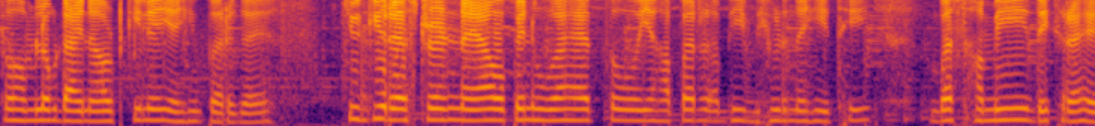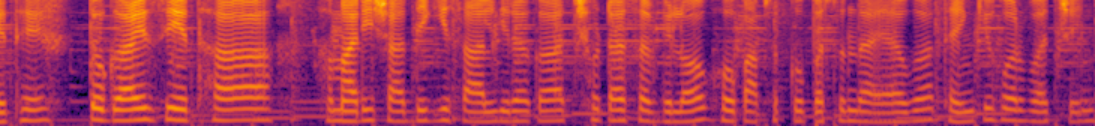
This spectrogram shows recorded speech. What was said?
तो हम लोग डाइन आउट के लिए यहीं पर गए। क्योंकि रेस्टोरेंट नया ओपन हुआ है तो यहाँ पर अभी भीड़ नहीं थी। बस हम ही दिख रहे थे। तो गाइज़ ये था हमारी शादी की सालगिरह का छोटा सा व्लॉग होप आप सबको पसंद आया होगा। थैंक यू फॉर वॉचिंग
